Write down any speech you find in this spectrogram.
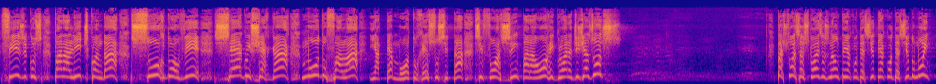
físicos, paralítico andar, surdo ouvir, cego enxergar, mudo falar e até morto ressuscitar, se for assim, para a honra e glória de Jesus. Pastor, essas coisas não têm acontecido, têm acontecido muito.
